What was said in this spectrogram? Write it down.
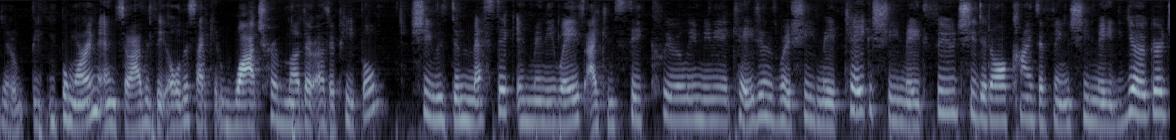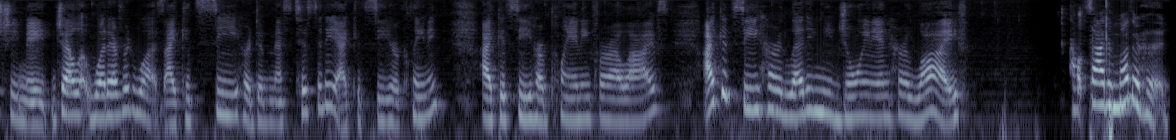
you know, be born, and so I was the oldest. I could watch her mother other people. She was domestic in many ways. I can see clearly many occasions where she made cake, she made food, she did all kinds of things. She made yogurt, she made jello, whatever it was. I could see her domesticity. I could see her cleaning. I could see her planning for our lives. I could see her letting me join in her life outside of motherhood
